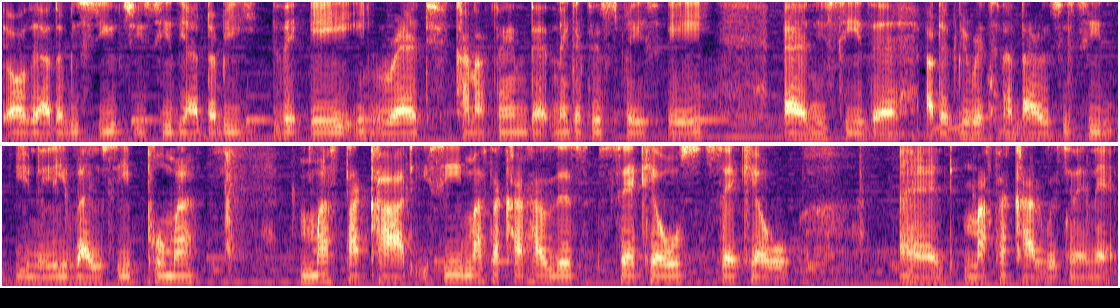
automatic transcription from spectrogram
or the Adobe suits, you see the Adobe, the A in red kind of thing, the negative space A, and you see the Adobe written and direct. You see Unilever, you see Puma, Mastercard. You see Mastercard has this circles, circle, and Mastercard written in it.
